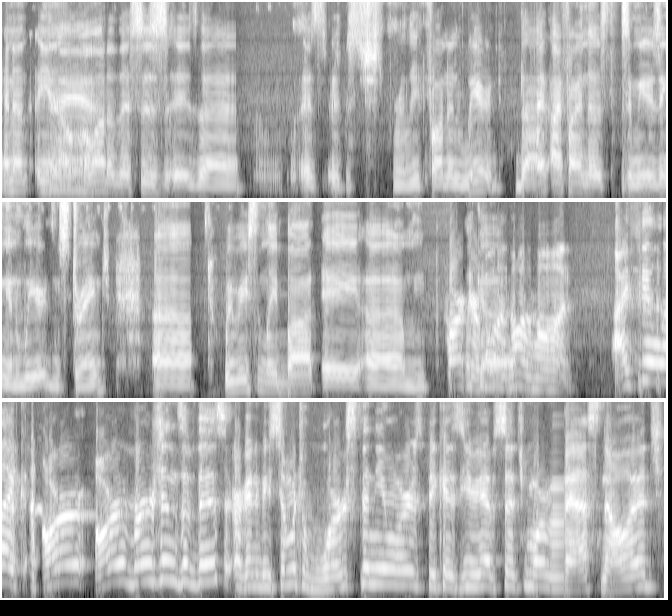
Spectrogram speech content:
and uh, you Yeah, know, yeah. a lot of this is is uh, is it's just really fun and weird. I, I find those things amusing and weird and strange. Uh, we recently bought a. Um, Parker, Like, hold uh, on, hold on, hold on. I feel like our our versions of this are going to be so much worse than yours because you have such more vast knowledge.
